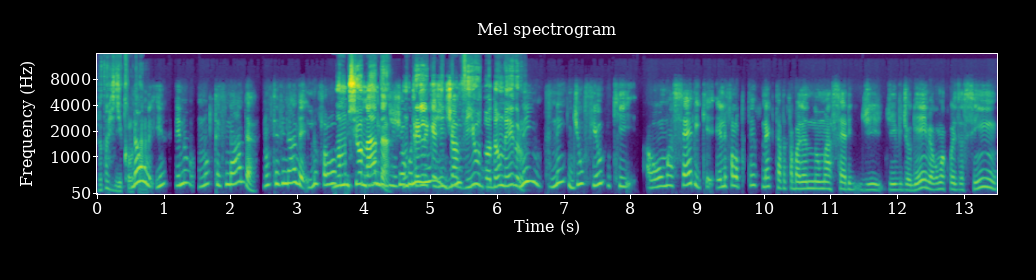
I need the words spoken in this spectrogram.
Já tá ridículo. Não, e, e não, não teve nada. Não teve nada. Ele não falou. Não anunciou nada. De jogo um trailer nenhum, que a gente já viu do Adão Negro. Nem, nem de um filme que uma série que ele falou por tempo, né, que tava trabalhando numa série de, de videogame, alguma coisa assim,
